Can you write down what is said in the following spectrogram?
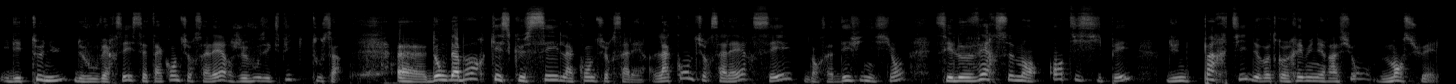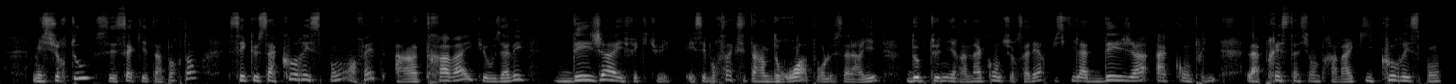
il est tenu de vous verser cet acompte sur salaire. Je vous explique tout ça. Euh, donc d'abord, qu'est-ce que c'est l'acompte sur salaire? L'acompte sur salaire, c'est, dans sa définition, c'est le versement anticipé d'une partie de votre rémunération mensuelle. Mais surtout, c'est ça qui est important, c'est que ça correspond en fait à un travail que vous avez déjà effectué. Et c'est pour ça que c'est un droit pour le salarié d'obtenir un acompte sur salaire puisqu'il a déjà accompli la prestation de travail qui correspond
